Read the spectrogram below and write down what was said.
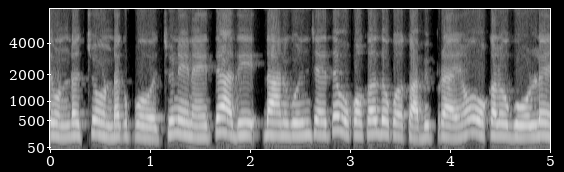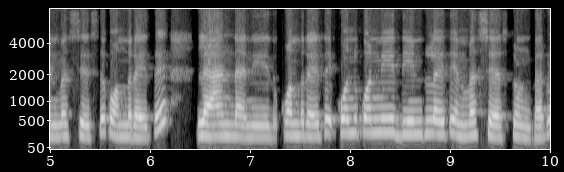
అది ఉండొచ్చు ఉండకపోవచ్చు. నేనైతే అది దాని గురించి అయితే ఒక్కొక్కరిది ఒక్కొక్క అభిప్రాయం. ఒకరు గోల్డ్లో ఇన్వెస్ట్ చేస్తే కొందరైతే ల్యాండ్ అని కొందరైతే కొన్ని కొన్ని దీంట్లో అయితే ఇన్వెస్ట్ చేస్తుంటారు.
